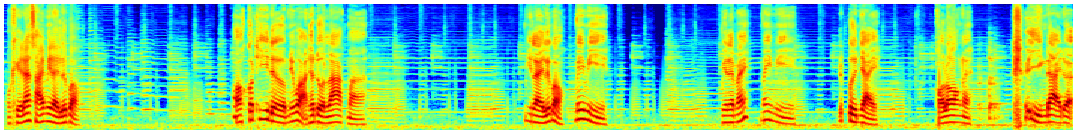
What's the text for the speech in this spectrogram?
โอเค ด้านซ้ายมีอะไรหรือเปล่า อ๋อ ก็ที่เดิมนี่หว่าถ้าโดนลากมา มีอะไรหรือเปล่า ไม่มี มีอะไรไหม ไม่มี ปืนใหญ่ ขอลองหน่อย ยิงได้ด้วย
